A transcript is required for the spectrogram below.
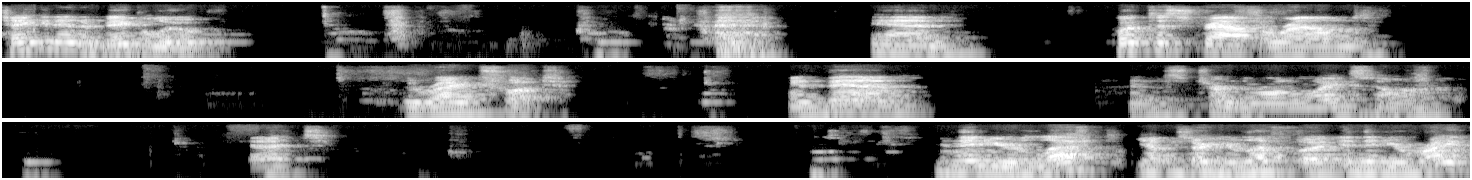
take it in a big loop and put the strap around the right foot. And then, and it's turned the wrong way, so I'm gonna get it. And then your left, yeah, I'm sorry, your left foot, and then your right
